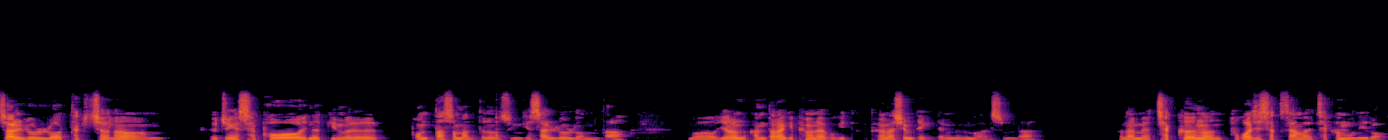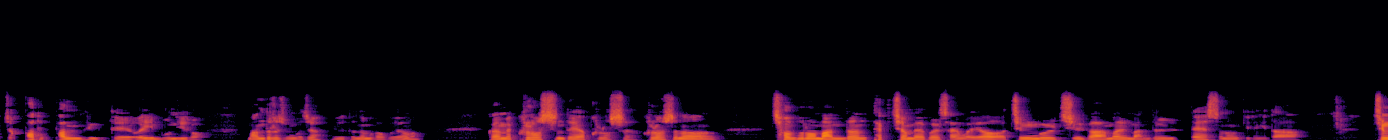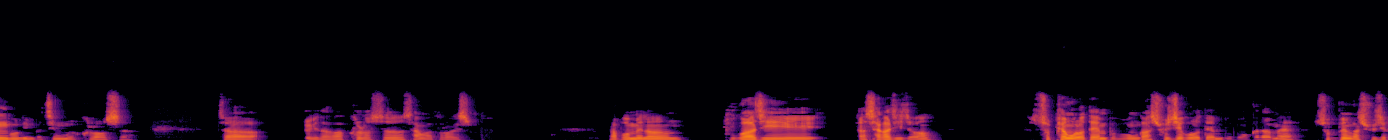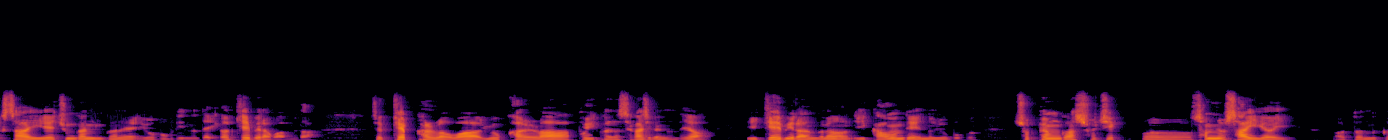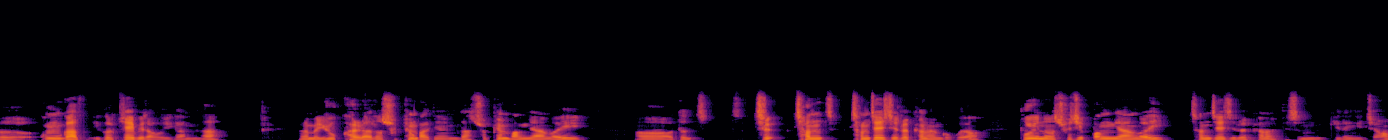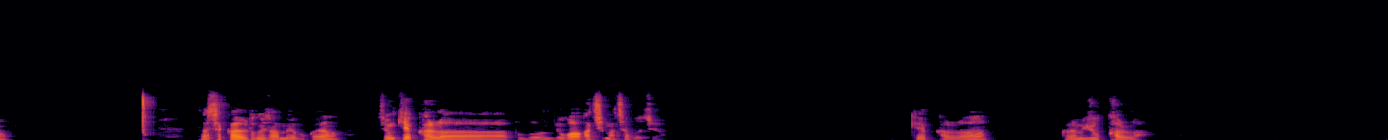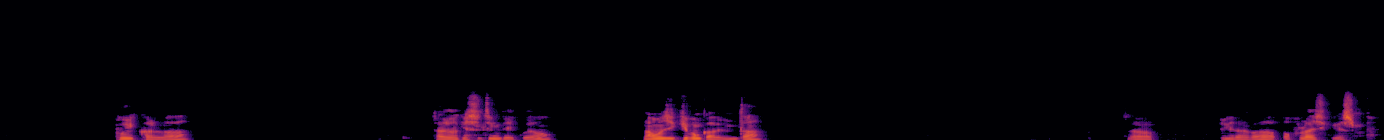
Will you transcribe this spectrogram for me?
셀룰러 텍스처는 일종의 세포의 느낌을 본따서 만드는 게 cellular입니다. 뭐 이런 간단하게 표현해 보기 표현하시면 되기 때문에 넘어가겠습니다. 그 다음에 체크는 두 가지 색상을 체크 무늬로 즉 바둑판 형태의 무늬로 만들어 준 거죠. 이것도 넘어가고요. 그 다음에 cloth인데요. cloth. cloth는 천으로 만든 텍스처 맵을 사용하여 직물 질감을 만들 때 쓰는 기능이다. 직물입니다. 직물 cloth. 자 여기다가 cloth 사용하도록 하겠습니다. 자 보면은 두 가지 아, 세 가지죠. 수평으로 된 부분과 수직으로 된 부분, 그 다음에 수평과 수직 사이에 중간중간에 이 부분이 있는데 이걸 갭이라고 합니다. 즉, 갭 컬러와 U 컬러, V 컬러 세 가지가 있는데요. 이 갭이라는 것은 이 가운데 있는 이 부분, 수평과 수직 어, 섬유 사이의 어떤 그 공간, 이걸 갭이라고 얘기합니다. 그 다음에 컬러는 수평 방향입니다. 수평 방향의 어, 떤 천, 천재질을 표현하는 거고요. V는 수직 방향의 천재질을 표현할 때 쓰는 기능이죠. 자, 색깔을 통해서 한번 해볼까요? 지금 기획 컬러 부분 이거와 같이 맞춰보죠. 기획 컬러 그 다음에 U 컬러 V 컬러 자 이렇게 설정되어 있고요. 나머지 기본 값입니다. 자 여기다가 apply 시키겠습니다.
